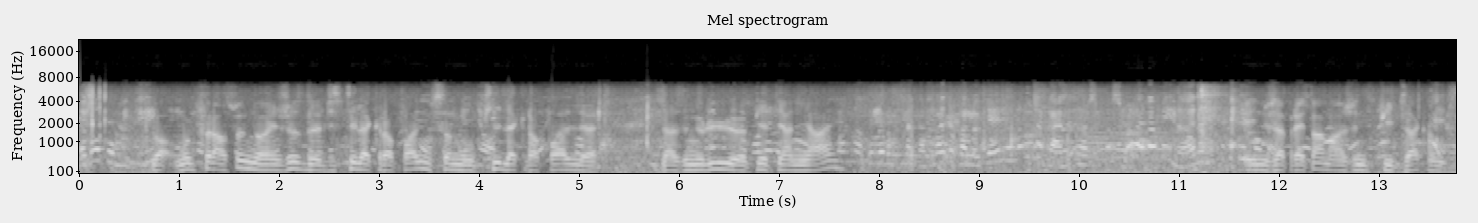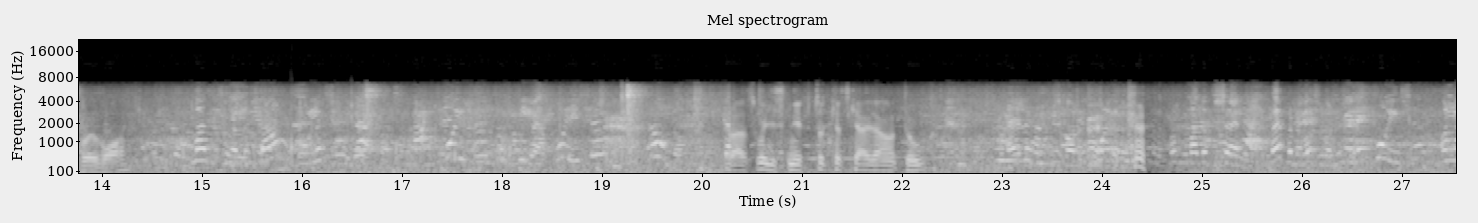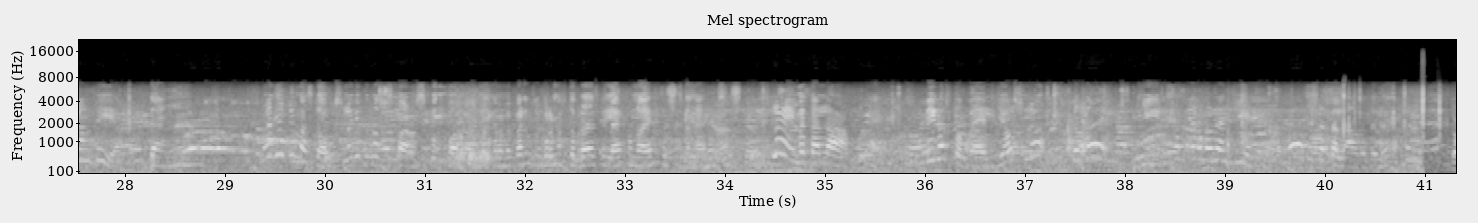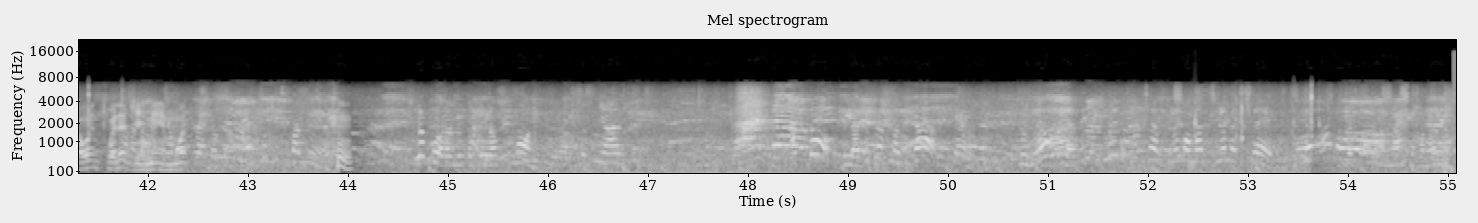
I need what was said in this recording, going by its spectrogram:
Bon, moi François, nous venons juste de visiter l'acropole. Nous sommes au pied de l'acropole euh, dans une rue euh, piétonnière. Et nous apprêtons à manger une pizza, comme vous pouvez voir. François, il sniffe tout ce qu'il y a alentour. Λέω γιατί να σας πάρω σα πω να με παίρνει το πρωί μέχρι το τηλέφωνο, έφτασε στην έφτασε. Λέει είμαι καλά. Πήγα στο Βέλγιο, σου λέω μετά γύρισα, μια ωραία γύρισα. Δεν καταλάβατε. Το one toilet j'ai même μπορώ να το πληρώσω μόνο. Σας νοιάζει. Αυτό, δηλαδή πραγματικά χαίρομαι. Του λέω, δηλαδή, δεν ξέρω, μαμά, της λέω με ξέρει. Άμα δεν να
